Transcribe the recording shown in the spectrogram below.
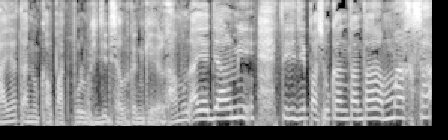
Ayat anu ke 40 hiji disaurkan ke lamun ayah jalmi ti hiji pasukan tantara maksa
